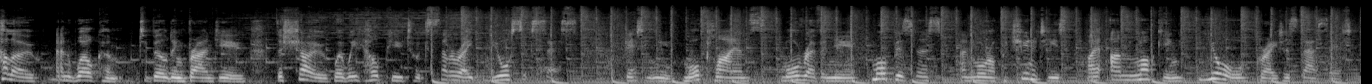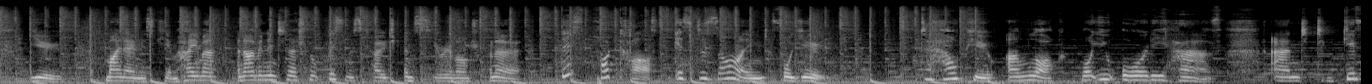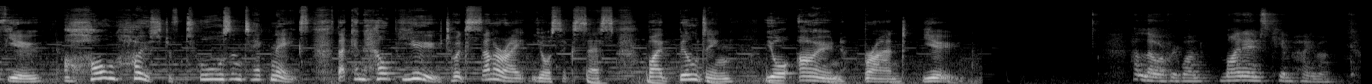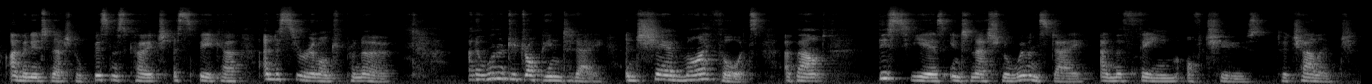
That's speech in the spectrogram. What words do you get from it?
Hello, and welcome to Building Brand You, the show where we help you to accelerate your success, getting you more clients, more revenue, more business, and more opportunities by unlocking your greatest asset, you. My name is Kym Hamer, and I'm an international business coach and serial entrepreneur. This podcast is designed for you to help you unlock what you already have and to give you a whole host of tools and techniques that can help you to accelerate your success by building your own brand you. Hello, everyone. My name's Kym Hamer. I'm an international business coach, a speaker, and a serial entrepreneur. And I wanted to drop in today and share my thoughts about this year's International Women's Day and the theme of Choose to Challenge.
